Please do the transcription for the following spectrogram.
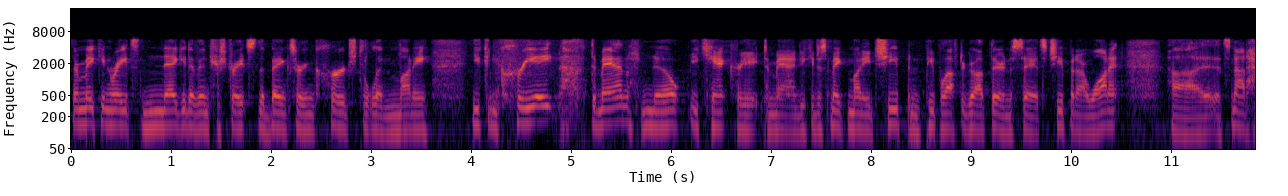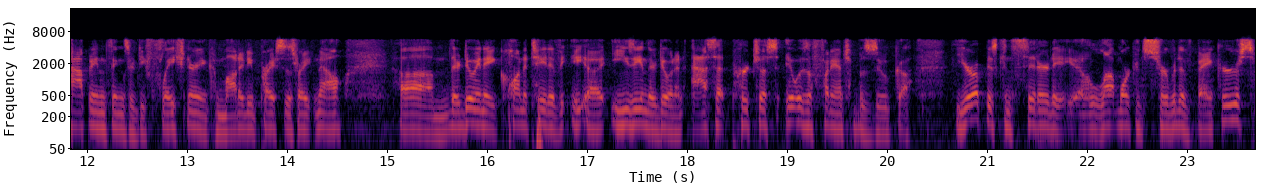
They're making rates negative interest rates. The banks are encouraged to lend money. You can create demand. No, you can't create demand. You can just make money cheap, and people have to go out there and say it's cheap and I want it. Uh, it's not happening. Things are deflationary in commodity prices right now. Um, they're doing a quantitative e- uh, easing. They're doing an asset purchase. It was a financial bazooka. Europe is considered a, a lot more conservative bankers,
